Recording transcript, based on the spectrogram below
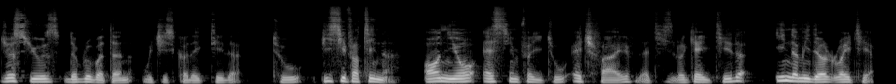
just use the blue button, which is connected to PC13 on your STM32H5 that is located in the middle right here.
